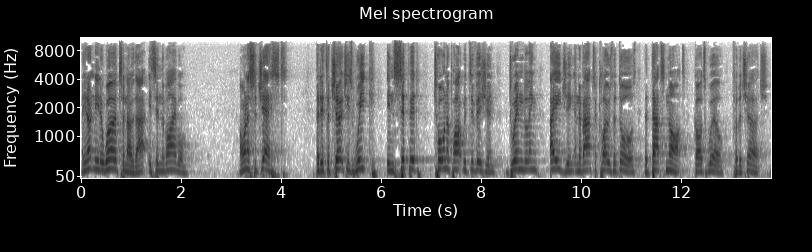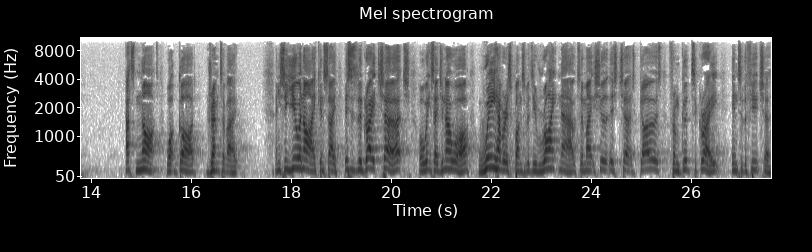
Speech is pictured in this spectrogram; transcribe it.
Now, you don't need a word to know that. It's in the Bible. I want to suggest that if the church is weak, insipid, torn apart with division, dwindling, aging, and about to close the doors, that that's not God's will for the church. That's not what God dreamt about. And you see, you and I can say, this is the great church, or we can say, do you know what? We have a responsibility right now to make sure that this church goes from good to great into the future.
